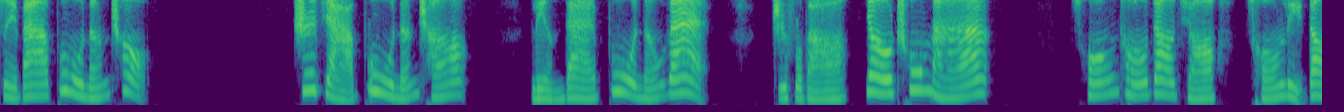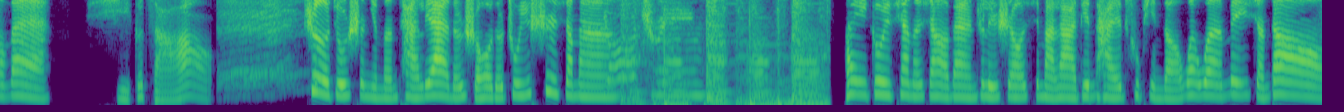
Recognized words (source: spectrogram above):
嘴巴不能臭，指甲不能长，领带不能歪，支付宝要充满，从头到脚，从里到外洗个澡。这就是你们谈恋爱的时候的注意事项吗？欢迎各位亲爱的小伙伴，这里是由喜马拉雅电台出品的《万万没想到》。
